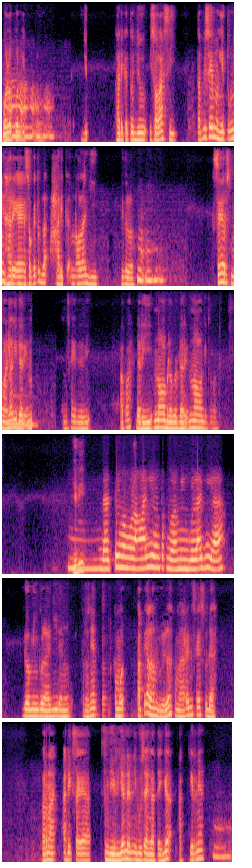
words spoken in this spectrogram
walaupun ah, itu ah, ah. hari ketujuh isolasi tapi saya menghitungnya hari esok itu adalah hari ke nol lagi gitu loh Hmm, hmm, hmm. saya harus mulai lagi dari nol dan saya dari apa dari nol benar-benar dari nol gitu loh Jadi- Hmm, berarti mengulang lagi untuk dua minggu lagi ya. dua minggu lagi dan terusnya kemu- tapi alhamdulillah kemarin saya sudah karena adik saya sendirian dan ibu saya nggak tega akhirnya Hmm.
